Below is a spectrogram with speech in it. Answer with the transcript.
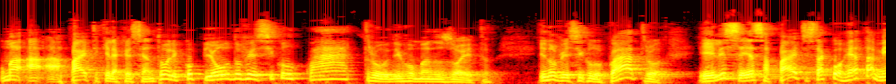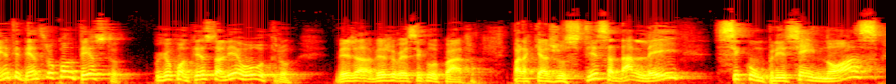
uma, a, a, parte que ele acrescentou, ele copiou do versículo 4 de Romanos 8. E no versículo 4, ele, essa parte está corretamente dentro do contexto, porque o contexto ali é outro. Veja, veja o versículo 4. Para que a justiça da lei se cumprisse em nós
